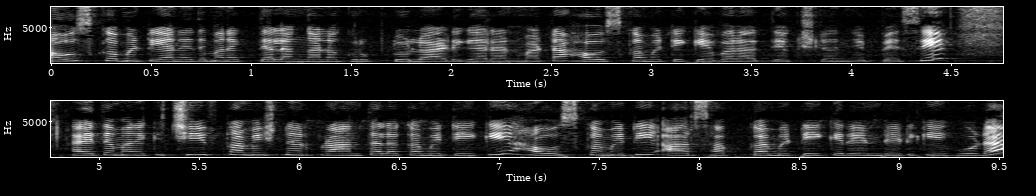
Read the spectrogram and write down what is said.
హౌస్ కమిటీ అనేది మనకి తెలంగాణ గ్రూప్ టూలో అడిగారనమాట హౌస్ కమిటీకి ఎవరు అధ్యక్షులు అని చెప్పేసి. అయితే మనకి చీఫ్ కమిషనర్ ప్రాంతాల కమిటీకి హౌస్ కమిటీ ఆర్ సబ్ కమిటీకి రెండింటికి కూడా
